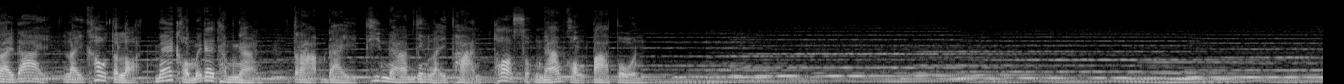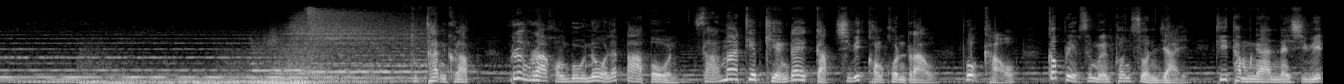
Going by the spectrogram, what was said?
รายได้ไหลเข้าตลอดแม้เขาไม่ได้ทำงาน ตราบใดที่น้ำยังไหลผ่านท่อส่งน้ำของปาปน ท่านครับ เรื่องราวของบูโน่และปาโปนสามารถเทียบเคียงได้กับชีวิตของคนเรา พวกเขาก็เปรียบเสมือนคนส่วนใหญ่ที่ทำงานในชีวิต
